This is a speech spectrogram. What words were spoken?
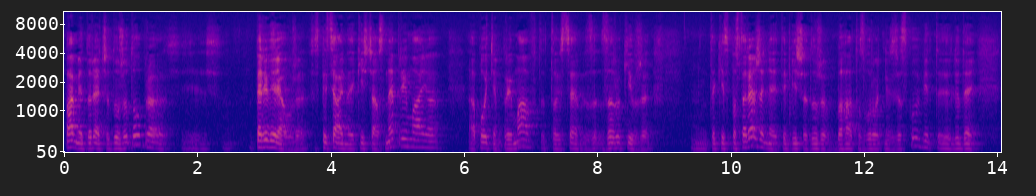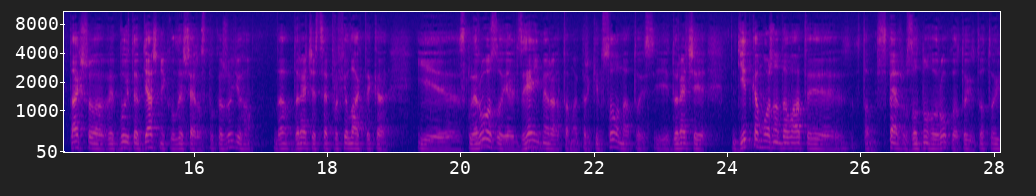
Пам'ять, до речі, дуже добра. Перевіряв вже. Спеціально якийсь час не приймаю, а потім приймав. Тобто це за- роки вже такі спостереження, і тим більше дуже багато зворотнього зв'язку від е, людей. Так що ви будете вдячні, коли ще раз покажу його. До речі, це профілактика і склерозу, і Альцгеймера, там, і Паркінсона. Тобто, і, до речі, діткам можна давати там, з, одного року, а то, й- а то й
